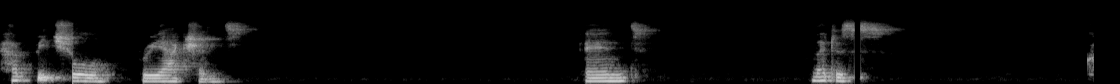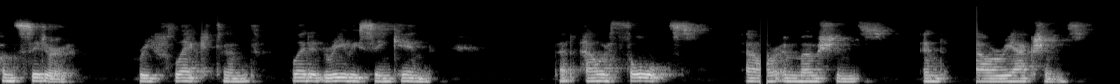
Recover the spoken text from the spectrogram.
habitual reactions. And let us consider, reflect, and let it really sink in that our thoughts, our emotions, and our reactions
